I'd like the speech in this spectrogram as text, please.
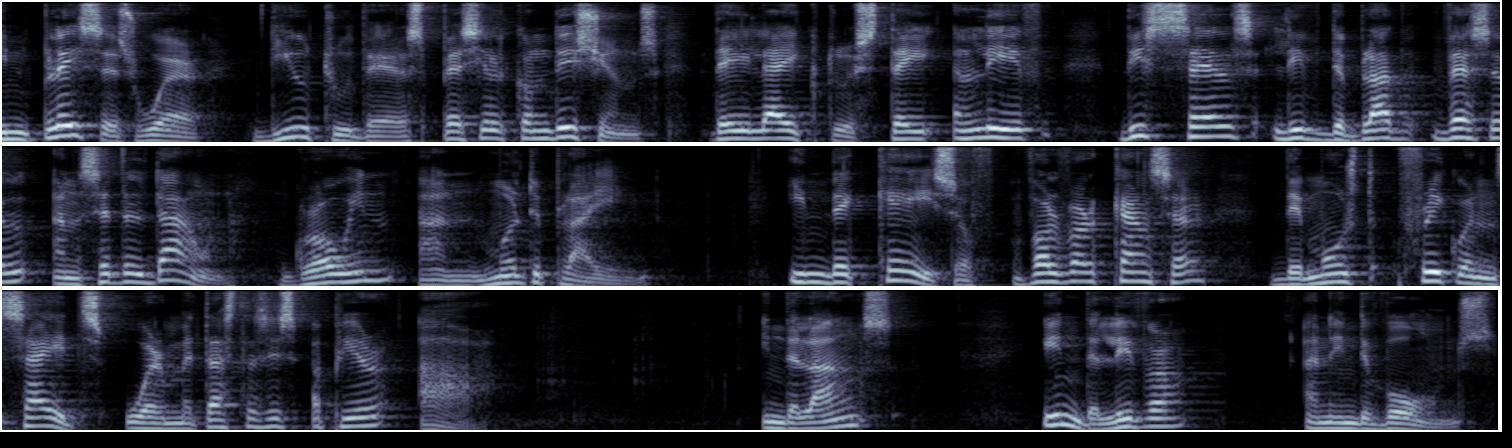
In places where, due to their special conditions, they like to stay and live, these cells leave the blood vessel and settle down, growing and multiplying. In the case of vulvar cancer, the most frequent sites where metastases appear are in the lungs, in the liver, and in the bones.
